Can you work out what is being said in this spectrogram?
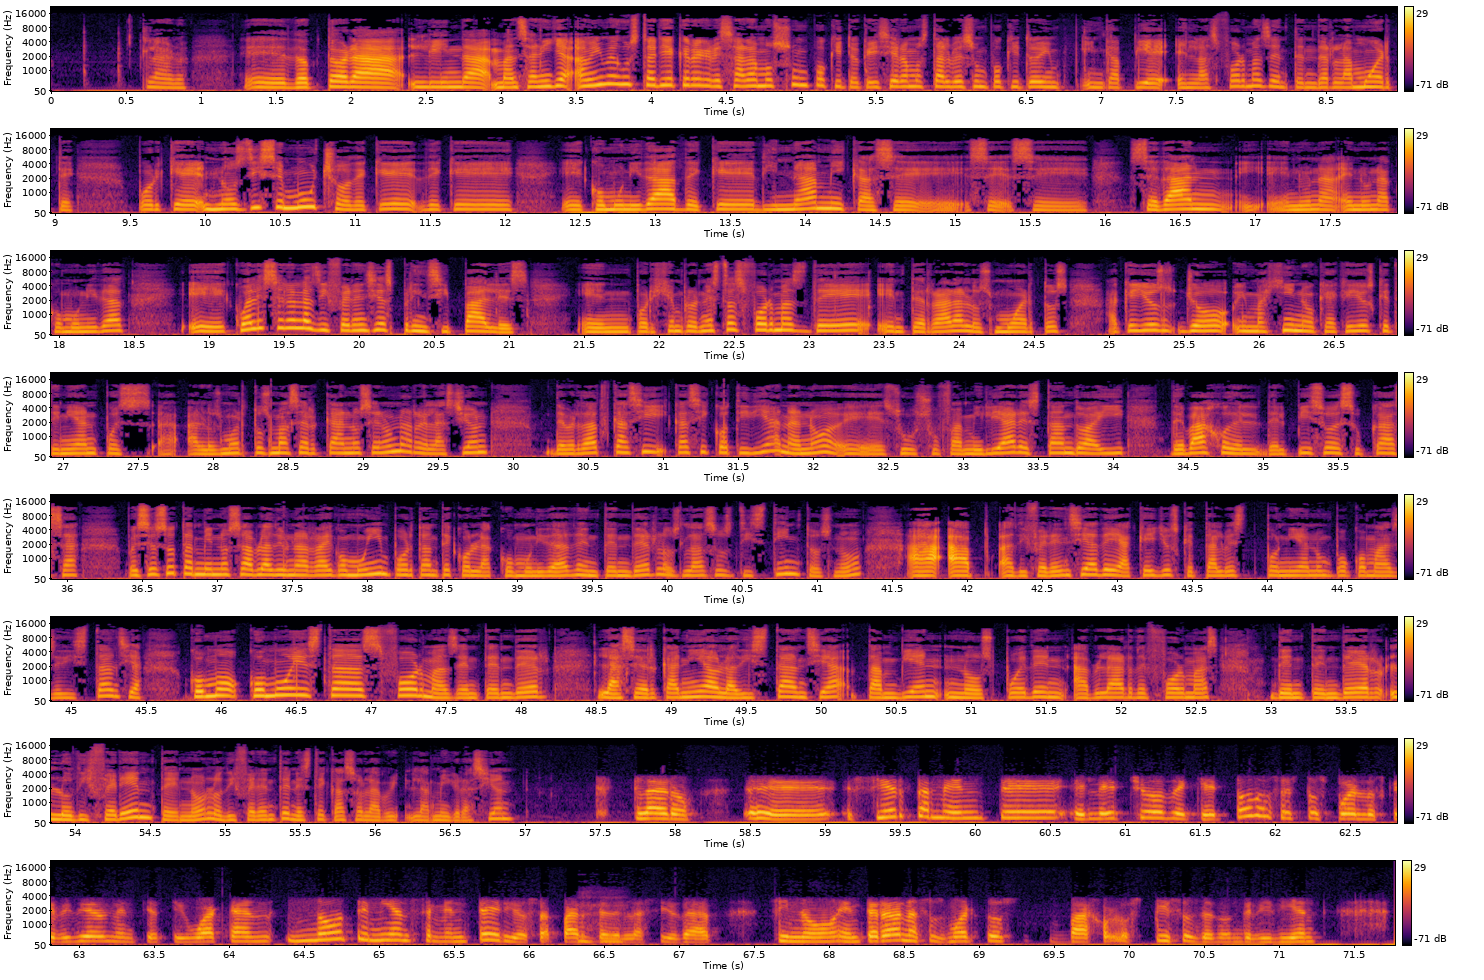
Claro. Eh, doctora Linda Manzanilla, a mí me gustaría que regresáramos un poquito, que hiciéramos tal vez un poquito de hincapié en las formas de entender la muerte, porque nos dice mucho de qué, de qué eh, comunidad, de qué dinámicas se, se, se, dan en una, en una comunidad. Eh, ¿Cuáles eran las diferencias principales en, por ejemplo, en estas formas de enterrar a los muertos? Aquellos, yo imagino que aquellos que tenían pues a, a los muertos más cercanos era una relación de verdad casi casi cotidiana, ¿no? Eh, su, su, familiar estando ahí debajo del, del, piso de su casa, pues eso también nos habla de un arraigo muy importante con la comunidad, de entender los lazos distintos, ¿no? A, a, diferencia de aquellos que tal vez ponían un poco más de distancia. ¿Cómo, ¿Cómo estas formas de entender la cercanía o la distancia también nos pueden hablar de formas de entender lo diferente, ¿no? Lo diferente en este caso la migración. Claro, eh, ciertamente el hecho de que todos estos pueblos que vivieron en Teotihuacán no tenían cementerios aparte de la ciudad, sino enterraban a sus muertos bajo los pisos de donde vivían.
